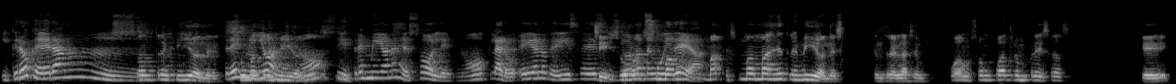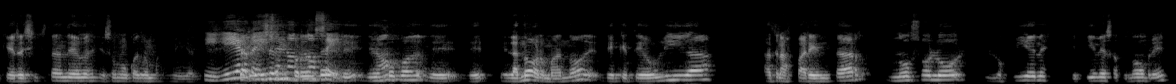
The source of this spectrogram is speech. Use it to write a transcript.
y creo que eran... Son 3 millones. 3 millones, ¿no? Sí. 3 millones de soles, ¿no? Claro, ella lo que dice es, yo no tengo idea. Suma más de 3 millones. Entre las, son cuatro empresas que, que resistan deudas y que somos cuatro más millones. Sí, y ella lo que dice, no, no, sé. De, un poco de, de, la norma, ¿no? De, que te obliga a transparentar no solo los bienes que tienes a tu nombre,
